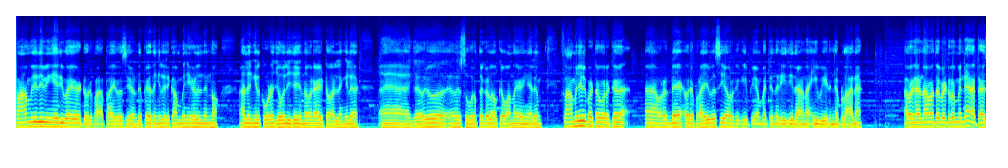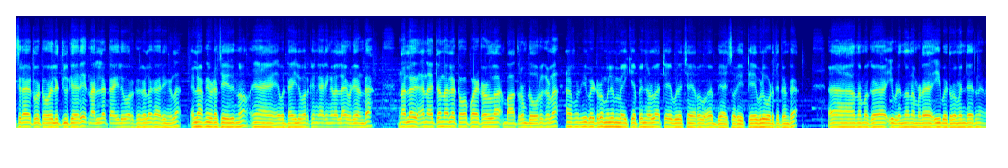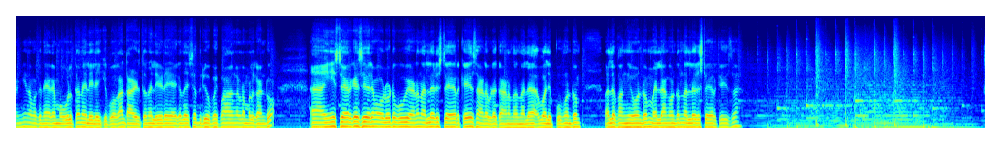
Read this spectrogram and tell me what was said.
ഫാമിലി ലിവിങ് ഏരിയയുമായിട്ട് ഒരു പ്രൈവസി ഉണ്ട്. ഇപ്പോൾ ഏതെങ്കിലും ഒരു കമ്പനികളിൽ നിന്നോ അല്ലെങ്കിൽ കൂടെ ജോലി ചെയ്യുന്നവരായിട്ടോ അല്ലെങ്കിൽ ഒരു സുഹൃത്തുക്കളൊക്കെ വന്നു കഴിഞ്ഞാലും ഫാമിലിയിൽപ്പെട്ടവർക്ക് അവരുടെ ഒരു പ്രൈവസി അവർക്ക് കീപ്പ് ചെയ്യാൻ പറ്റുന്ന രീതിയിലാണ് ഈ വീടിന്റെ പ്ലാന്. അപ്പോൾ രണ്ടാമത്തെ ബെഡ്റൂമിന്റെ അറ്റാച്ച്ഡ് ആയിട്ടുള്ള ടോയ്ലറ്റിൽ കയറി നല്ല ടൈൽ വർക്കുകൾ കാര്യങ്ങൾ എല്ലാം ഇവിടെ ചെയ്തിരുന്നു. ടൈൽ വർക്കും കാര്യങ്ങളെല്ലാം ഇവിടെയുണ്ട്. നല്ല ഏറ്റവും നല്ല ടോപ്പായിട്ടുള്ള ബാത്റൂം ഡോറുകൾ. ഈ ബെഡ്റൂമിലും മേക്കപ്പിനുള്ള ടേബിൾ ചെയർ സോറി ടേബിൾ കൊടുത്തിട്ടുണ്ട്. നമുക്ക് ഇവിടുന്ന് നമ്മുടെ ഈ ബെഡ്റൂമിന്റെ ഇറങ്ങി നമുക്ക് നേരെ മുകളിലത്തെ നിലയിലേക്ക് പോകാം. താഴത്തെ നിലയുടെ ഏകദേശം രൂപഭാഗങ്ങൾ നമ്മൾ കണ്ടു. ഈ സ്റ്റെയർ കേസ് വരെ മുകളിലോട്ട് പോവുകയാണ്. നല്ലൊരു സ്റ്റെയർ കേസാണ് ഇവിടെ കാണുന്നത്. നല്ല വലിപ്പം കൊണ്ടും നല്ല ഭംഗി കൊണ്ടും എല്ലാം കൊണ്ടും നല്ലൊരു സ്റ്റെയർ കേസ്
